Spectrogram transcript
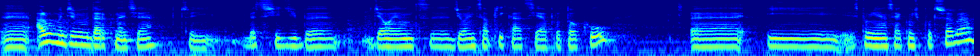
e, albo będziemy w darknecie, czyli bez siedziby, działający, działająca aplikacja, protokół e, i spełniająca jakąś potrzebę.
